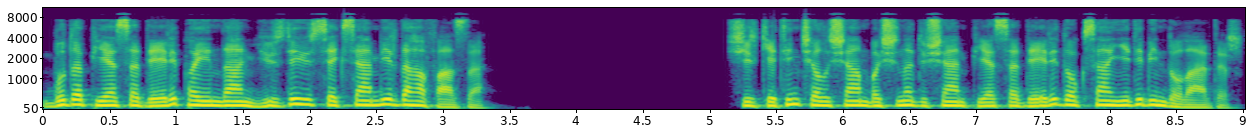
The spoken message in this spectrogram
Bu da piyasa değeri payından %181 daha fazla. Şirketin çalışan başına düşen piyasa değeri 97 bin dolardır.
